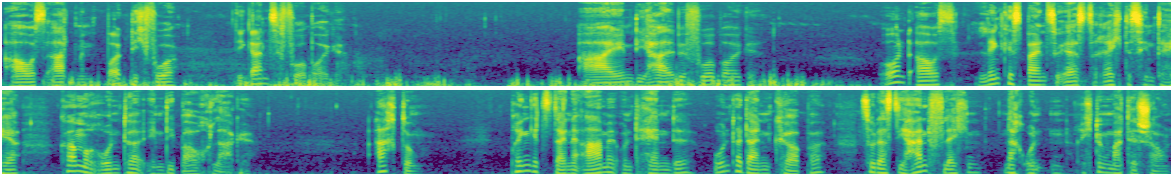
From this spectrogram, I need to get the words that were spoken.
Ausatmen, beug dich vor, die ganze Vorbeuge. Ein, die halbe Vorbeuge. Und aus, linkes Bein zuerst, rechtes hinterher, komm runter in die Bauchlage. Achtung! Bring jetzt deine Arme und Hände unter deinen Körper, sodass die Handflächen nach unten Richtung Matte schauen.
